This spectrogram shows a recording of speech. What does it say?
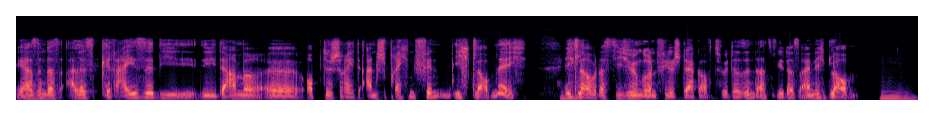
Ja, sind das alles Greise, die die Dame äh, optisch recht ansprechend finden? Ich glaube nicht. Ich glaube, dass die Jüngeren viel stärker auf Twitter sind, als wir das eigentlich glauben. Mhm.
